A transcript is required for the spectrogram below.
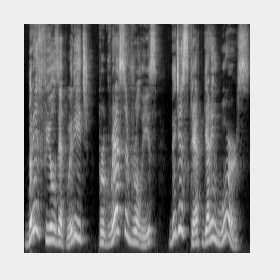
but it feels that with each progressive release, they just kept getting worse.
